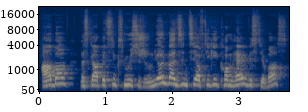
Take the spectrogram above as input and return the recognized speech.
Aber es gab jetzt nichts Mystisches. Und irgendwann sind sie auf die gekommen, hey, wisst ihr was?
